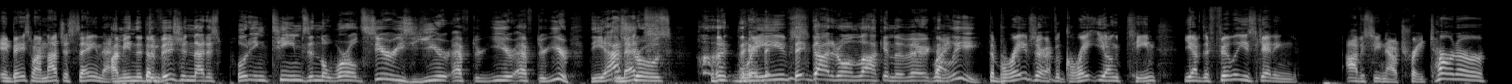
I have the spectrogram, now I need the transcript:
in baseball. I'm not just saying that. I mean, the, division that is putting teams in the World Series year after year after year. The Astros, they, Braves. they, have got it on lock in the American Right. League. The Braves are have a great young team. You have the Phillies getting obviously now Trea Turner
